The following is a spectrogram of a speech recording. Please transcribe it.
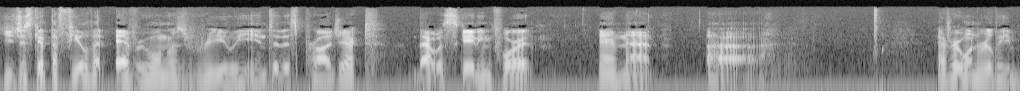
you just get the feel that everyone was really into this project that was skating for it, and that uh, everyone really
